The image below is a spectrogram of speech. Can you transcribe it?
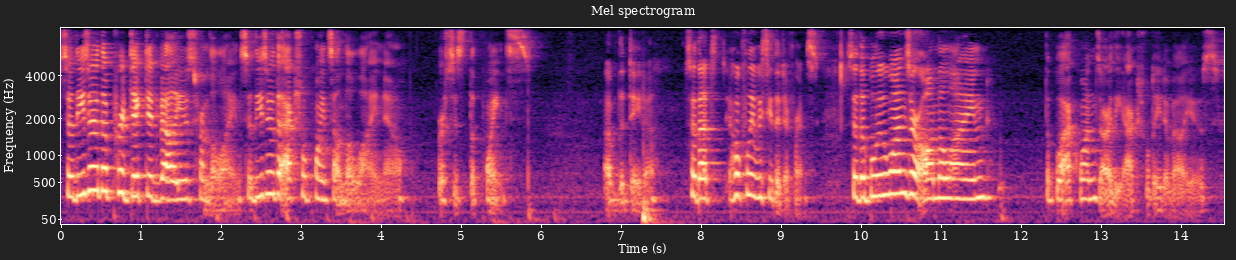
So these are the predicted values from the line. So these are the actual points on the line now versus the points of the data. So that's, hopefully we see the difference. So the blue ones are on the line, the black ones are the actual data values.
